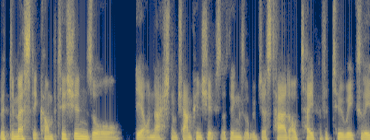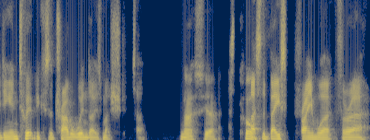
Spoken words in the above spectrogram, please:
With domestic competitions or yeah, or national championships, the things that we've just had, I'll taper for two weeks leading into it because the travel window is much shorter. Nice. Yeah. Cool. That's the basic framework for a,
